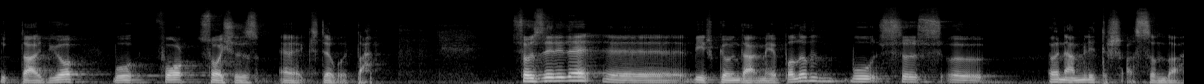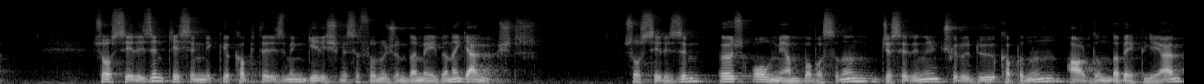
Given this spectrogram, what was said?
iddia ediyor bu For Socialism e, kitabında. Sözleri de e, bir gönderme yapalım. Bu söz e, önemlidir aslında. Sosyalizm kesinlikle kapitalizmin gelişmesi sonucunda meydana gelmemiştir. Sosyalizm öz olmayan babasının cesedinin çürüdüğü kapının ardında bekleyen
